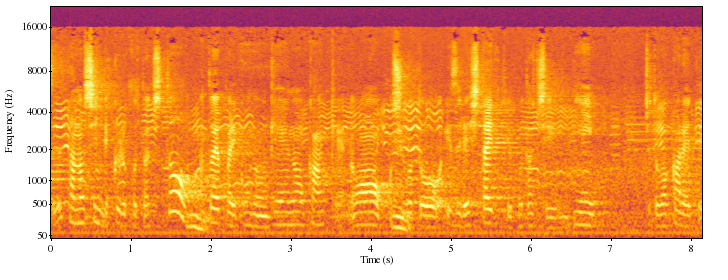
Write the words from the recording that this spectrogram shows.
ス楽しんでくる子たちと、ん。あとやっぱりこの芸能関係のお仕事をいずれしたいっていう子たちにちょっと分かれて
